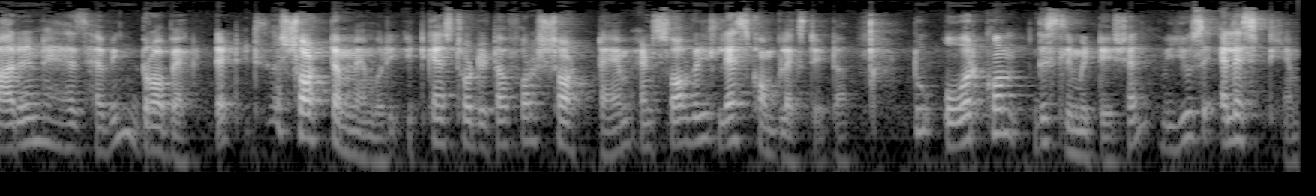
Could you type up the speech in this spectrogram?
RNN has having drawback that it is a short-term memory. It can store data for a short time and solve very less complex data. To overcome this limitation, we use LSTM.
